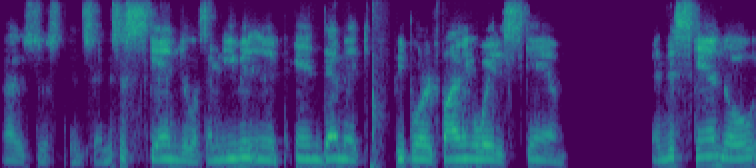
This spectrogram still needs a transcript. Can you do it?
That is just insane. This is scandalous. I mean, even in a pandemic, people are finding a way to scam. And this scandal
